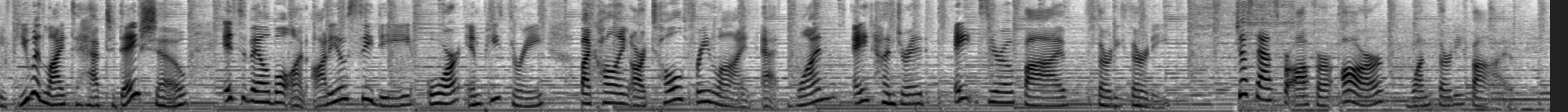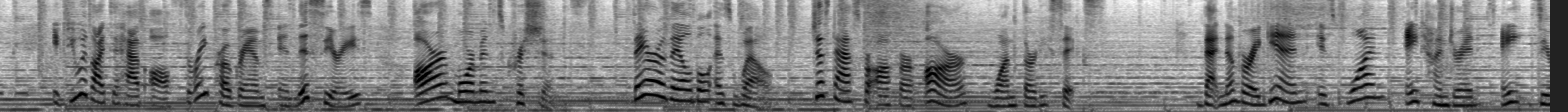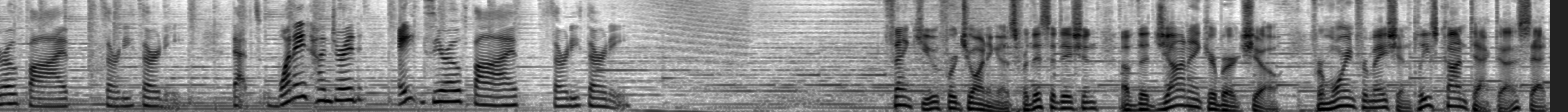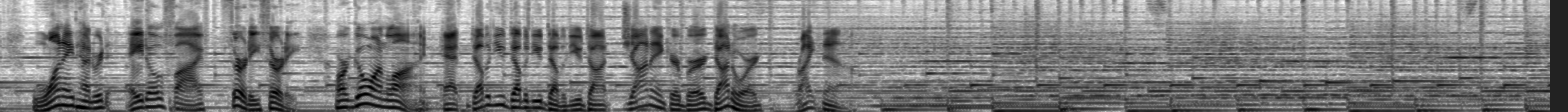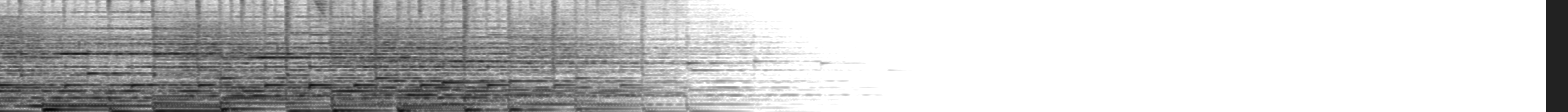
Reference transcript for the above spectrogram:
If you would like to have today's show, it's available on audio CD or MP3 by calling our toll free line at 1 800 805 3030. Just ask for offer R135. If you would like to have all three programs in this series, Are Mormons Christians? They are available as well. Just ask for offer R136. That number again is 1 800 805 3030. That's 1 800 805 3030. Thank you for joining us for this edition of The John Ankerberg Show. For more information, please contact us at 1 800 805 3030 or go online at www.johnankerberg.org right now.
